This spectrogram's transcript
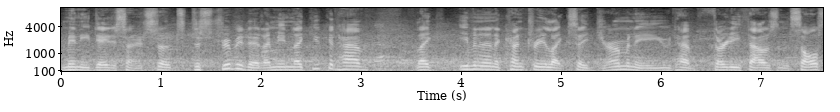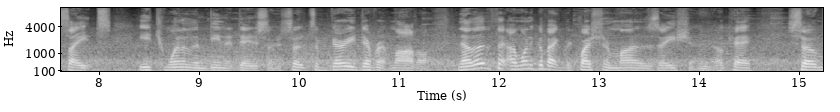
mini data centers, so it's distributed. I mean, like you could have, like even in a country like say Germany, you'd have 30,000 cell sites, each one of them being a data center, so it's a very different model. Now the other thing, I want to go back to the question of monetization, okay? So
